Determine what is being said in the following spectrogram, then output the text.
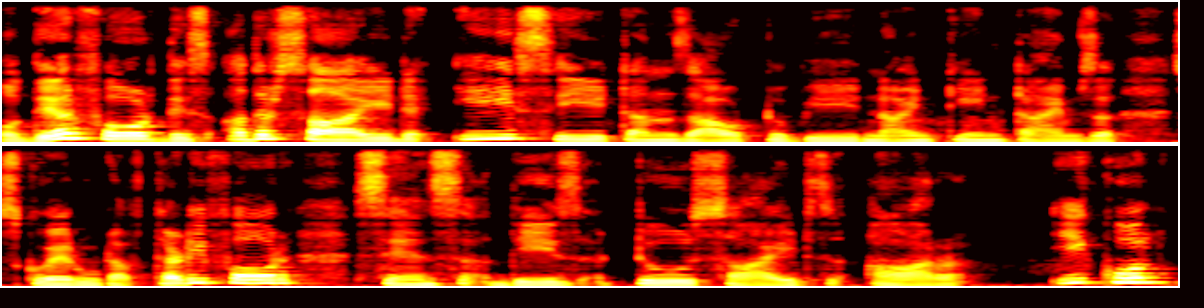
So therefore, this other side EC turns out to be 19 times square root of 34 since these two sides are equal.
